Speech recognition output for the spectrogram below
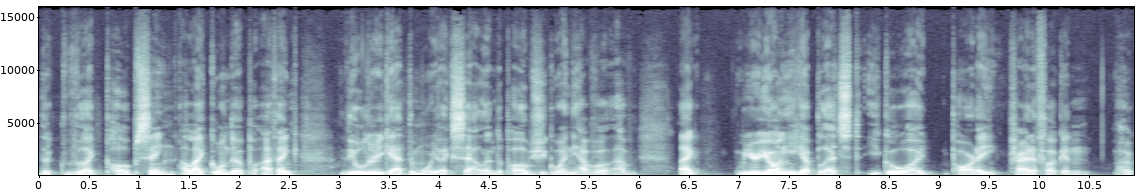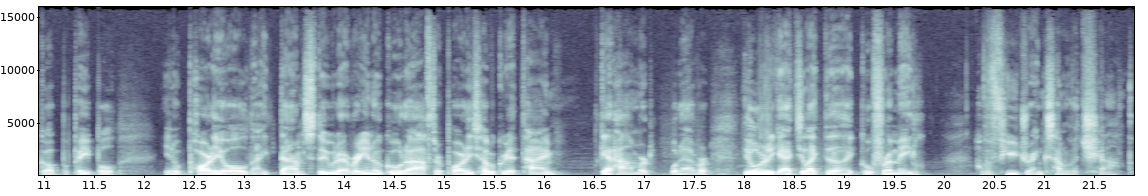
the, the like pub scene. I like going to. I think the older you get, the more you like sell in the pubs. You go in, you have a have like when you're young, you get blitzed. You go out, party, try to fucking hook up with people. you know, party all night, dance, do whatever, you know, go to after parties, have a great time, get hammered, whatever. The older you get, you like to like go for a meal, have a few drinks, have a chat,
